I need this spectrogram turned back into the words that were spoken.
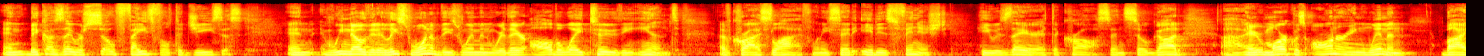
and because they were so faithful to Jesus. And we know that at least one of these women were there all the way to the end of Christ's life when he said, It is finished. He was there at the cross. And so God, uh, Mark was honoring women by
